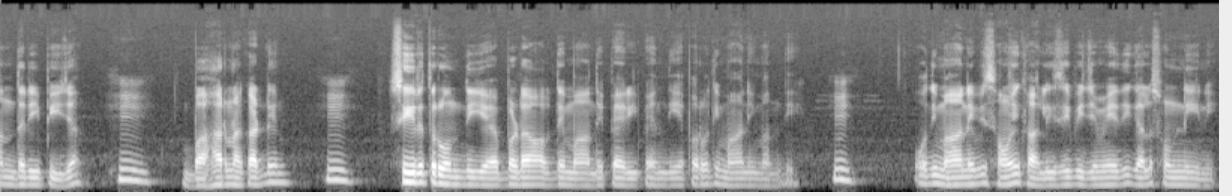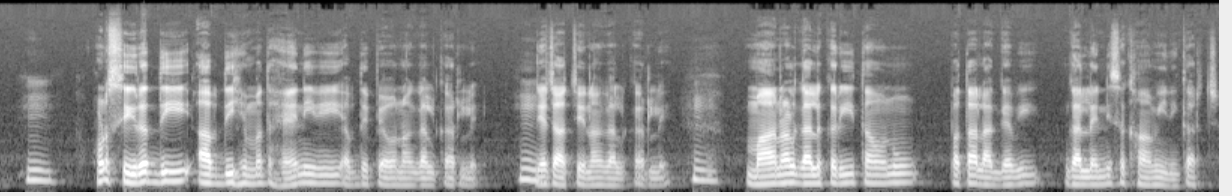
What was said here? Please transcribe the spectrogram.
ਅੰਦਰ ਹੀ ਪੀ ਜਾ। ਹੂੰ। ਬਾਹਰ ਨਾ ਕੱਢ ਇਹਨੂੰ। ਹੂੰ। ਸੀਰਤ ਰੋਂਦੀ ਹੈ ਬੜਾ ਆਪਦੇ ਮਾਂ ਦੇ ਪੈਰੀ ਪੈਂਦੀ ਹੈ ਪਰ ਉਹਦੀ ਮਾਂ ਨਹੀਂ ਮੰਨਦੀ। ਹੂੰ। ਉਹਦੀ ਮਾਂ ਨੇ ਵੀ ਸਹੁੰ ਹੀ ਖਾ ਲਈ ਸੀ ਵੀ ਜਿਵੇਂ ਇਹਦੀ ਗੱਲ ਸੁਣਨੀ ਨਹੀਂ। ਹੂੰ। ਹੁਣ ਸੀਰਤ ਦੀ ਆਪਦੀ ਹਿੰਮਤ ਹੈ ਨਹੀਂ ਵੀ ਆਪਦੇ ਪਿਓ ਨਾਲ ਗੱਲ ਕਰ ਲੇ ਜਾਂ ਚਾਚੇ ਨਾਲ ਗੱਲ ਕਰ ਲੇ। ਮਾਂ ਨਾਲ ਗੱਲ ਕਰੀ ਤਾਂ ਉਹਨੂੰ ਪਤਾ ਲੱਗ ਗਿਆ ਵੀ ਗੱਲ ਇੰਨੀ ਸਖਾਵੀ ਨਹੀਂ ਘਰ 'ਚ।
